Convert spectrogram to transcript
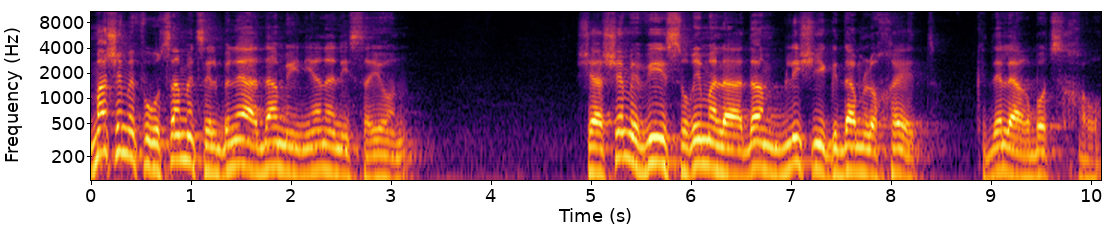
מה שמפורסם אצל בני האדם מעניין הניסיון, שהשם מביא איסורים על האדם בלי שיקדם לו חטא, כדי להרבות שכרו.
